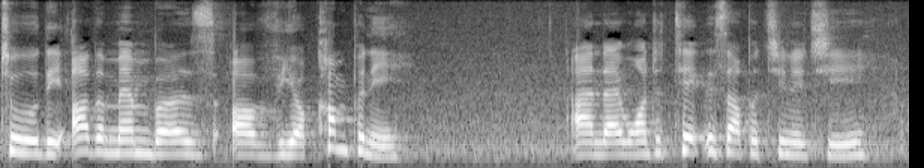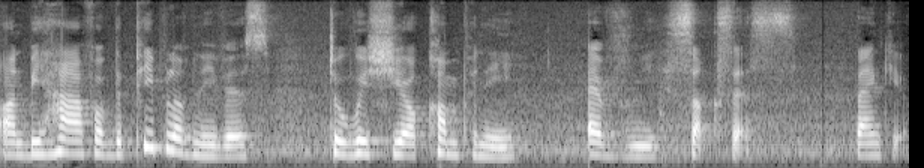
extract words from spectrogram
to the other members of your company And I want to take this opportunity on behalf of the people of Nevis to wish your company every success. Thank you.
